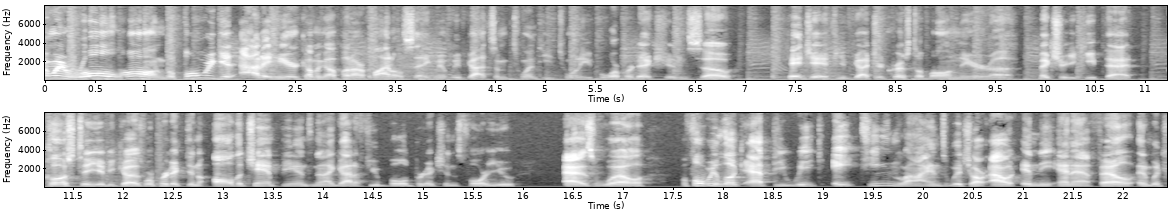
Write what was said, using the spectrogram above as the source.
And we roll along. Before we get out of here, coming up on our final segment, we've got some 2024 predictions. So, KJ, if you've got your crystal ball near, uh, make sure you keep that close to you because we're predicting all the champions. And then I got a few bold predictions for you as well. Before we look at the week 18 lines, which are out in the NFL and which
